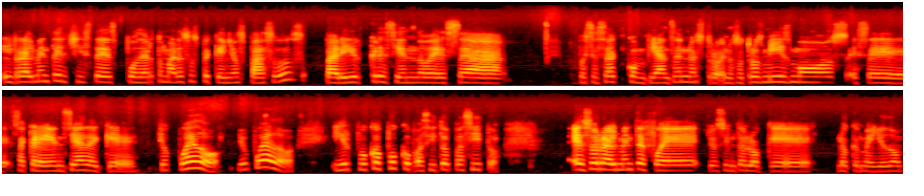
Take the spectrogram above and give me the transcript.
realmente el chiste es poder tomar esos pequeños pasos para ir creciendo esa pues esa confianza en, nuestro, en nosotros mismos, esa creencia de que yo puedo, yo puedo, ir poco a poco, pasito a pasito. Eso realmente fue, yo siento, lo que, lo que me ayudó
